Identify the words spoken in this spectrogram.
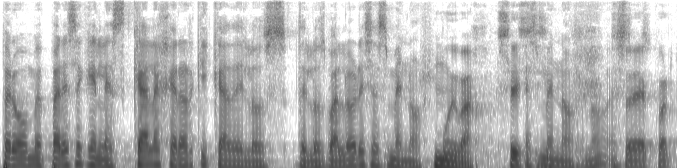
pero me parece que en la escala jerárquica de los, de los valores es menor. Muy bajo, sí. Es menor, ¿no? Estoy de acuerdo.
